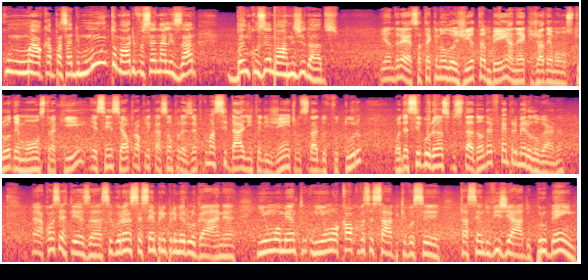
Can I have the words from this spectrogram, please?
com uma capacidade muito maior de você analisar bancos enormes de dados. E André, essa tecnologia também a NEC já demonstrou, demonstra aqui, essencial para aplicação, por exemplo, uma cidade inteligente, uma cidade do futuro, onde a segurança do cidadão deve ficar em primeiro lugar, né? É, com certeza, a segurança é sempre em primeiro lugar, né? Em um momento, em um local que você sabe que você está sendo vigiado para o bem,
